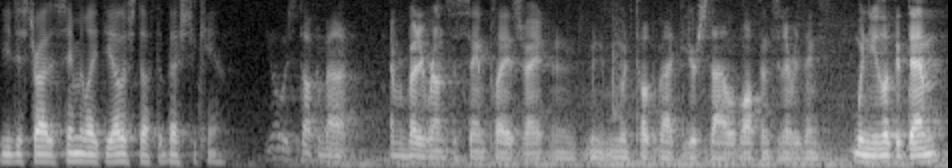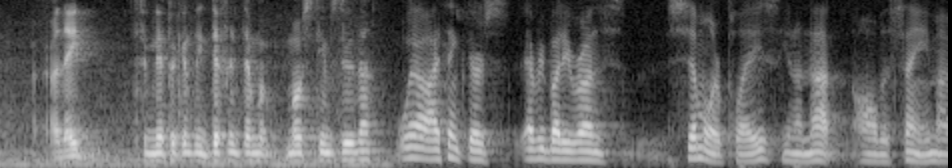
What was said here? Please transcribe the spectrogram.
you just try to simulate the other stuff the best you can. You always talk about everybody runs the same plays, right? And when when we talk about your style of offense and everything, when you look at them, are they significantly different than what most teams do, though? Well, I think there's, everybody runs similar plays, you know, not all the same. I,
